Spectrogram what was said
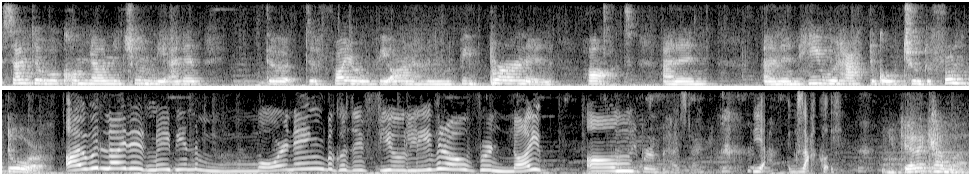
Santa will come down the chimney and then the, the fire would be on and it would be burning hot and then and then he would have to go to the front door. I would light it maybe in the morning because if you leave it overnight, um, You burn the house down. yeah, exactly. You get a camera,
